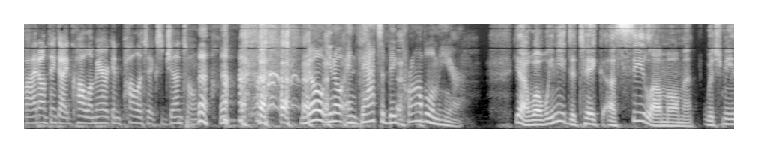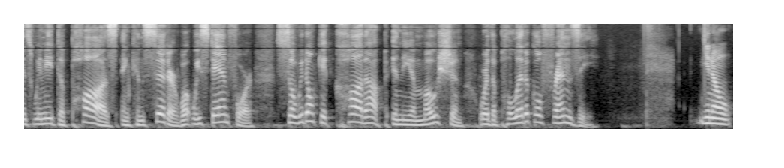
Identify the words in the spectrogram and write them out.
Well, I don't think I'd call American politics gentle. no, you know, and that's a big problem here. Yeah, well, we need to take a selah moment, which means we need to pause and consider what we stand for so we don't get caught up in the emotion or the political frenzy. You know,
